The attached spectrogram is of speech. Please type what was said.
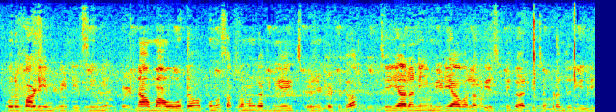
కొరపాడు ఎంపీటీసీని నా మా ఓటు హక్కును సక్రమంగా వినియోగించుకునేటట్టుగా చేయాలని మీడియా వాళ్ళకు ఎస్పీ గారికి చెప్పడం జరిగింది.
